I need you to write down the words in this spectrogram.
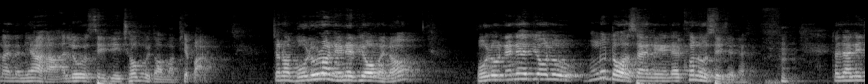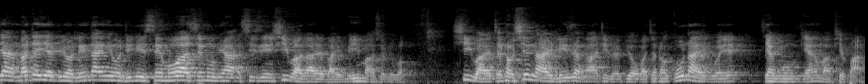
မှန်သမျှဟာအလိုအစီပြေချုံးမွေသွားမှာဖြစ်ပါတယ်ကျွန်တော်ဘိုလိုတော့နည်းနည်းပြောမယ်နော်ဘိုလိုနည်းနည်းပြောလို့လွတ်တော်ဆန်နေနဲ့ခွန်းလို့စေချင်တယ်ဒါကြောင့်နေကြမတ်တက်ရက်ပြီးတော့လင်းတိုင်းညုံဒီနေ့စင်ဘောကစင်မှုများအစီအစဉ်ရှိပါလားတဲ့ဗျမေးပါဆိုလို့ပေါ့ ရှိပါတယ်ကျွန်တော်၈နာရီ45အထိပဲပြောပါကျွန်တော်9နာရီခွဲရန်ကုန်ပြန်မှာဖြစ်ပါတယ်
